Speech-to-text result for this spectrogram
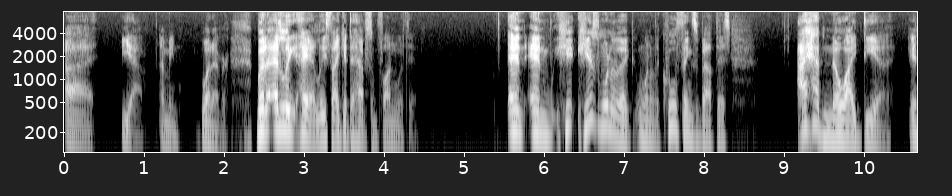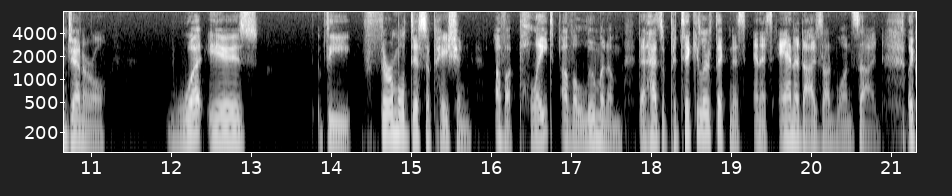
uh, yeah, I mean, whatever. But at least, hey, at least I get to have some fun with it. And and he, here's one of the one of the cool things about this. I have no idea in general what is the thermal dissipation of a plate of aluminum that has a particular thickness and it's anodized on one side. Like,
